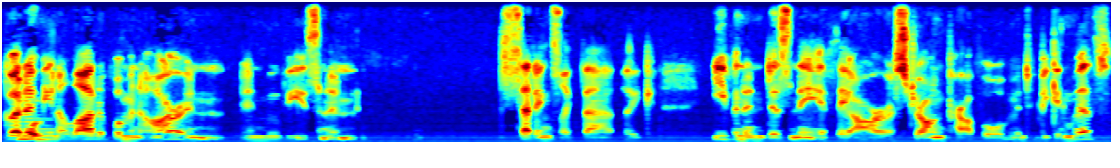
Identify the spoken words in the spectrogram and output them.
But I mean, a lot of women are in in movies and in settings like that. Like, even in Disney, if they are a strong, powerful woman to begin with,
